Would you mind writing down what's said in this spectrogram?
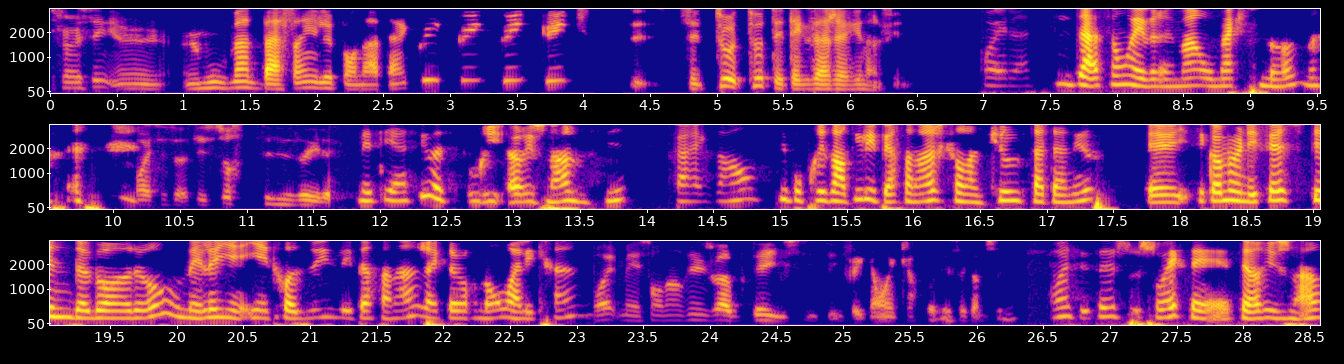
il fait un, signe, un, un mouvement de bassin, là, puis on entend cric, cric, cric, cric. C'est- tout, tout est exagéré dans le film. Ouais, la stylisation est vraiment au maximum. Ouais, c'est ça, c'est surstylisé. Là. Mais c'est assez ori- original aussi. Par exemple, c'est pour présenter les personnages qui sont dans le culte sataniste, euh, c'est comme un effet spin the bottle, mais là, ils, ils introduisent les personnages avec leur nom à l'écran. Ouais, mais ils sont en train de jouer à la bouteille aussi, fait qu'ils ont incorporé ça comme ça. Ouais, c'est ça. Je, je trouvais que c'était original.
